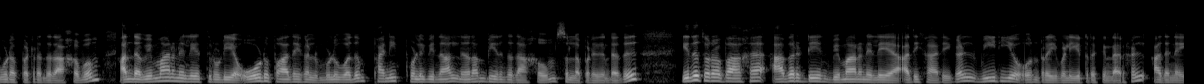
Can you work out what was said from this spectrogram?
மூடப்பட்டிருந்ததாகவும் அந்த விமான நிலையத்தினுடைய ஓடு பாதைகள் முழுவதும் பனிப்பொழிவினால் நிரம்பியிருந்ததாகவும் சொல்லப்படுகின்றது. இது தொடர்பாக அபர்டீன் விமான நிலைய அதிகாரிகள் வீடியோ ஒன்றை வெளியிட்டிருக்கின்றார்கள். அதனை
